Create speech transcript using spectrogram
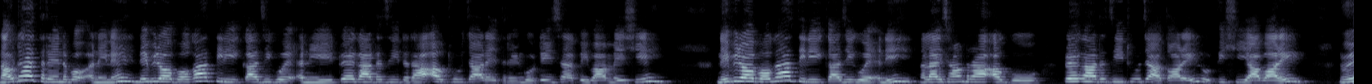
နောက်ထပ်သတင်းတစ်ပုဒ်အနေနဲ့နေပြည်တော်ဘောဂတီရီကာကြီးခွဲအနီတွဲကားတစ်စီးတရားအောက်ထိုးကြတဲ့သတင်းကိုတင်ဆက်ပေးပါမယ်ရှင်။နေပြည်တော်ဘောဂတီရီကာကြီးခွဲအနီငလိုက်ချောင်းတရားအောက်ကိုတွဲကားတစ်စီးထိုးကြသွားတယ်လို့သိရှိရပါတယ်။နွေ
